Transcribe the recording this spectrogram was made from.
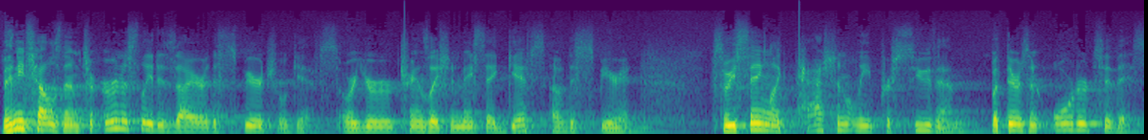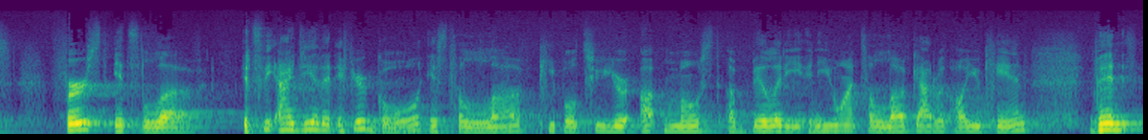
Then he tells them to earnestly desire the spiritual gifts, or your translation may say gifts of the Spirit. So he's saying, like, passionately pursue them. But there's an order to this. First, it's love. It's the idea that if your goal is to love people to your utmost ability and you want to love God with all you can, then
